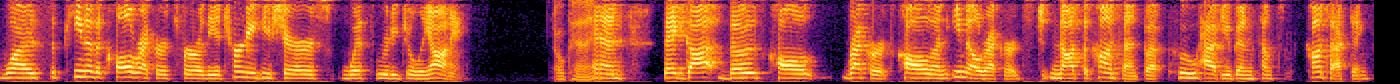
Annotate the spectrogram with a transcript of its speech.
was subpoena the call records for the attorney he shares with Rudy Giuliani. Okay. And they got those call records, call and email records, not the content, but who have you been contacting.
